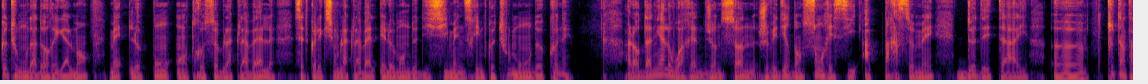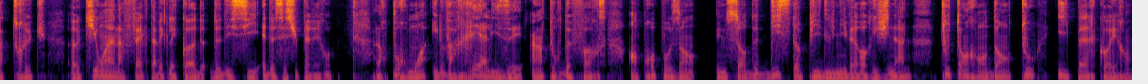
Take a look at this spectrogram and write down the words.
que tout le monde adore également, mais le pont entre ce Black Label, cette collection Black Label et le monde de DC mainstream que tout le monde connaît. Alors Daniel Warren Johnson, je vais dire dans son récit, a parsemé de détails euh, tout un tas de trucs euh, qui ont un affect avec les codes de DC et de ses super-héros. Alors pour moi, il va réaliser un tour de force en proposant une sorte de dystopie de l'univers original tout en rendant tout hyper cohérent.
